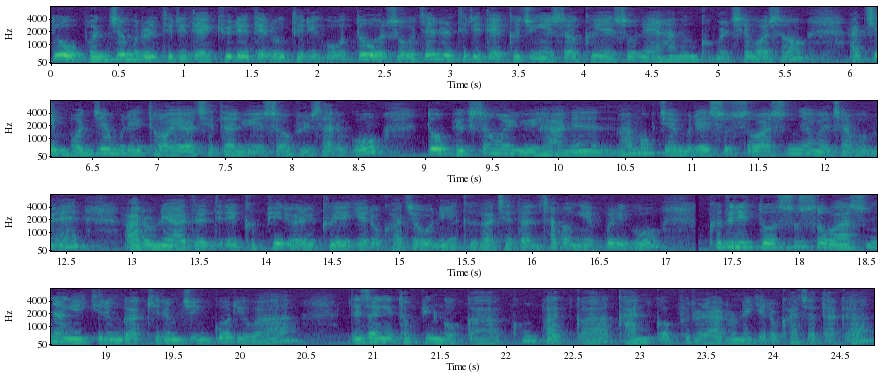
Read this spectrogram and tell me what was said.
또 번제물을 드리되 규례대로 드리고 또 소제를 드리되 그 중에서 그의 손에 한 움큼을 채워서 아침 번제물에 더하여 제단 위에서 불사르고 또 백성을 위하는 화목제물의 수소와 순양을 잡음에 아론의 아들들이 그 피를 그에게로 가져오니 그가 제단 사방에 뿌리고 그들이 또 수소와 순양의 기름과 기름진 꼬리와 내장에 덮인 것과 콩팥과 간 거풀을 아론에게로 가져다가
